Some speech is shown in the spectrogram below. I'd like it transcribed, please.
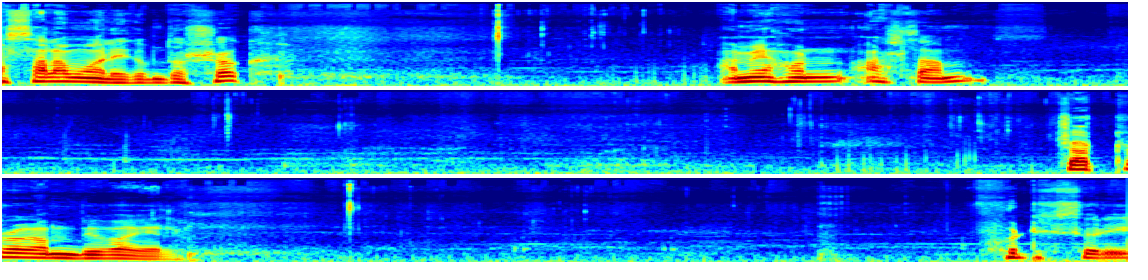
আসসালামু আলাইকুম, দর্শক। আমি এখন আসলাম চট্টগ্রাম বিভাগের ফটিকছড়ি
